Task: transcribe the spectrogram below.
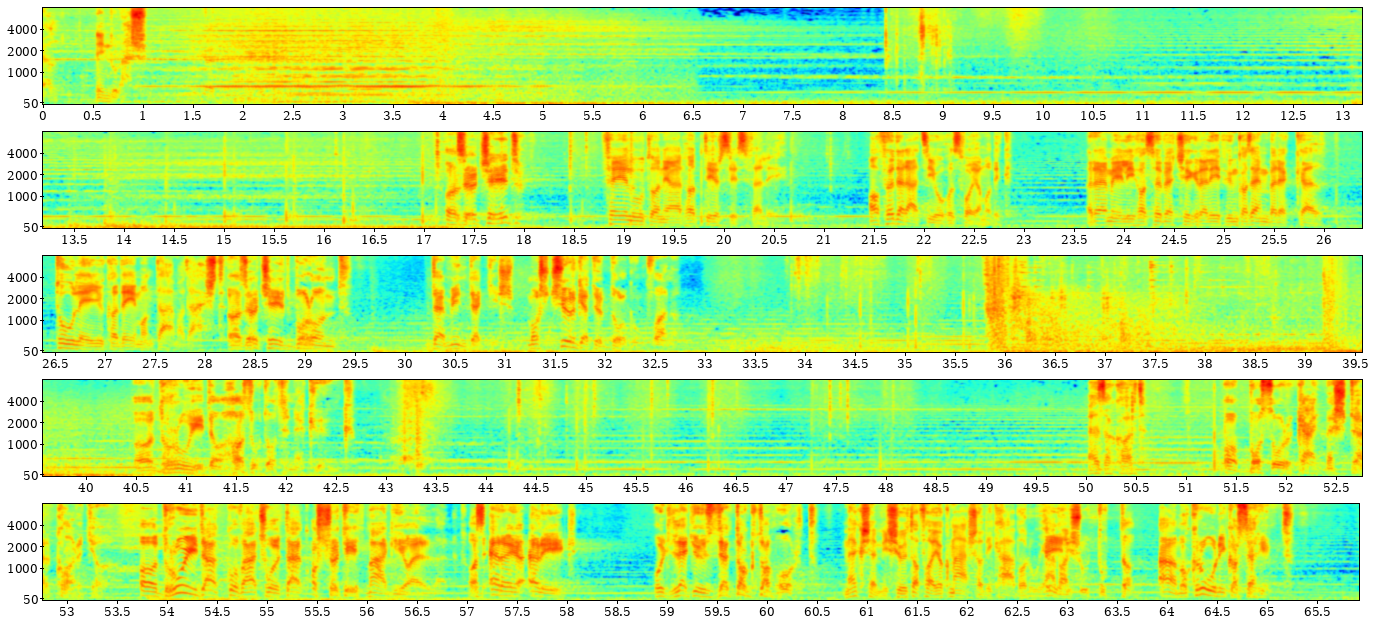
Kell. Indulás. Az öcséd? Félúton járhat Tirsis felé. A föderációhoz folyamodik. Reméli, ha szövetségre lépünk az emberekkel, túléljük a démon támadást. Az öcséd bolond. De mindegy is. Most sürgetőbb dolgunk van. A druida hazudott nekünk. Ez akart. A boszorkánymester kardja. A druidák kovácsolták a sötét mágia ellen. Az ereje elég, hogy legyőzze Dagdamort. Megsemmisült a fajok második Én háborújában. is úgy tudtam. Ám a krónika szerint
